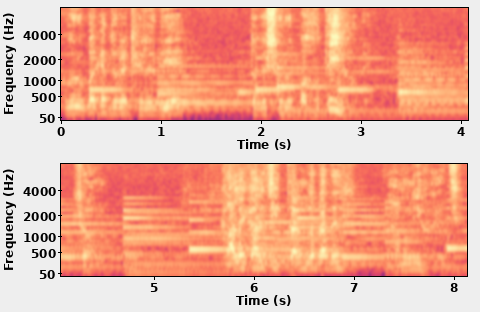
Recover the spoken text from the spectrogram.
কুরুপাকে দূরে ঠেলে দিয়ে তোকে সুরূপা হতেই হবে। শোন কালে কালে চিত্রাঙ্গদাদের এমনই হয়েছে।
